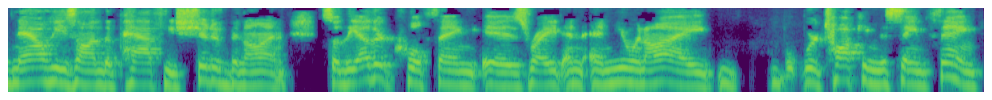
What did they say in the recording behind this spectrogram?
now he's on the path he should have been on. So the other cool thing is, right. And, and you and I, we're talking the same thing.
